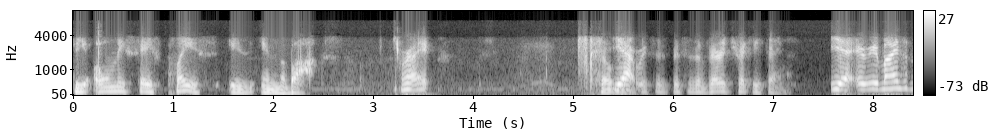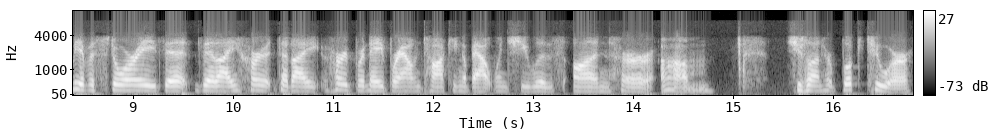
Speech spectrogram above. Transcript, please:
the only safe place is in the box. Right. So Yeah. yeah, this is this is a very tricky thing. Yeah, it reminds me of a story that that I heard that I heard Brene Brown talking about when she was on her um she was on her book tour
